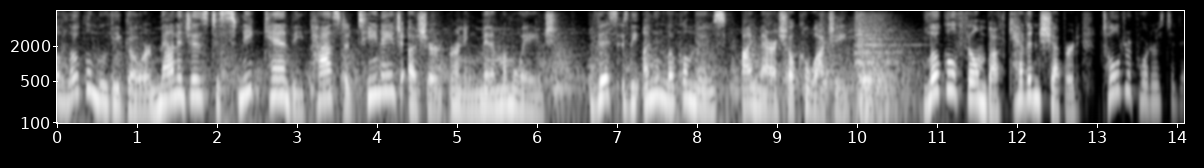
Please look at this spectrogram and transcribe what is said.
A local moviegoer manages to sneak candy past a teenage usher earning minimum wage. This is the Onion Local News. I'm Marichelle Kawachi. Local film buff Kevin Shepard told reporters today.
